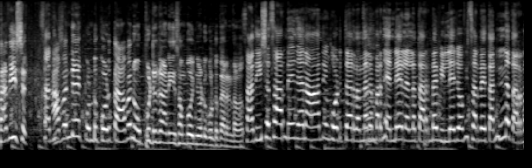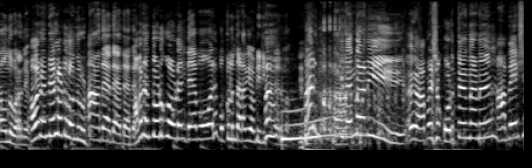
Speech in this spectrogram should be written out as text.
സതീശൻ. അവന്റെ കൊണ്ട് കൊടുത്ത അവൻ ഒപ്പിട്ടിട്ടാണ് ഈ സംഭവം ഇങ്ങോട്ട് കൊണ്ടു തരേണ്ടത് സതീശ സാറിന്റെ ഞാൻ ആദ്യം കൊടുത്തായിരുന്നു. അന്നേരം പറഞ്ഞു എന്റെ അല്ല തരണ്ട വില്ലേജ് ഓഫീസറിനെ തന്നെ തരണമെന്ന് പറഞ്ഞു. അവൻ എന്റെ വന്നു അതെ അതെ അതെ അവൻ എന്തൊടുക്കും അവിടെ? ഇതേപോലെ പൊക്കളും തടവി അവിടെ ഇരിക്കുമായിരുന്നു എന്താണ് ഈ അപേക്ഷ കൊടുത്തതെന്നാണ്? അപേക്ഷ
